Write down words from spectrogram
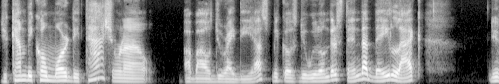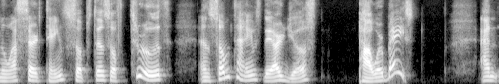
you can become more detached now about your ideas because you will understand that they lack you know a certain substance of truth and sometimes they are just power based and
